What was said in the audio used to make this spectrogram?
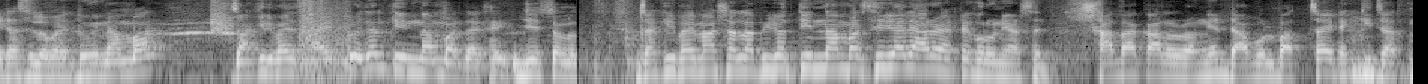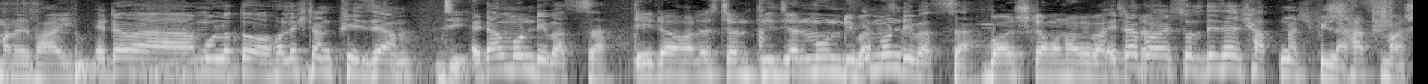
এটা ছিল ভাই দুই নাম্বার। জাকির ভাই সাইড করে দেন তিন নাম্বার দেখাই। জি চলো। জাকির ভাই মাশাআল্লাহ ভিডিও তিন নাম্বার সিরিয়ালে আরও একটা গরু নিয়ে আসছেন সাদা কালো রঙের ডাবল বাচ্চা এটা কি জাত মানের ভাই? এটা মূলত হলেস্টান ফিজাম জি। এটা মুন্ডি বাচ্চা। এটা হলস্টান ফিজিয়ান মুন্ডি বাচ্চা। মুন্ডি বাচ্চা। বয়স কেমন হবে বাচ্চা এটা বয়স চলতে চলতেছে সাত মাস পিলা সাত মাস।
